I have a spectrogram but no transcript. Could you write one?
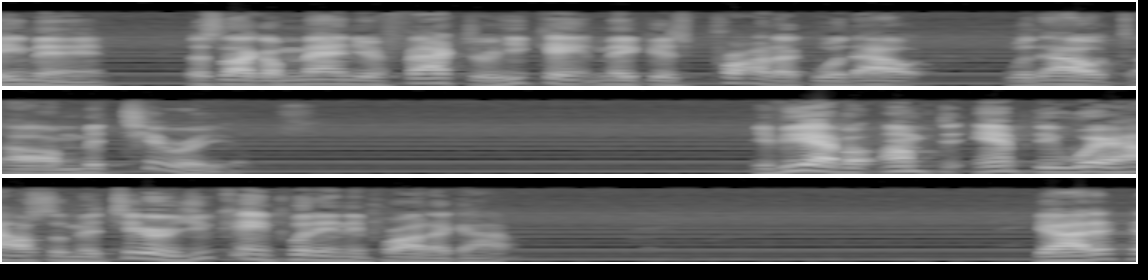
it. Amen. That's like a manufacturer. He can't make his product without without uh, materials. If you have an empty, warehouse of materials, you can't put any product out. Got it?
